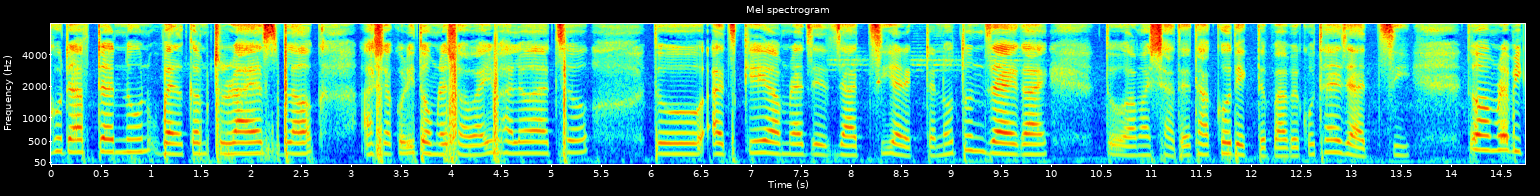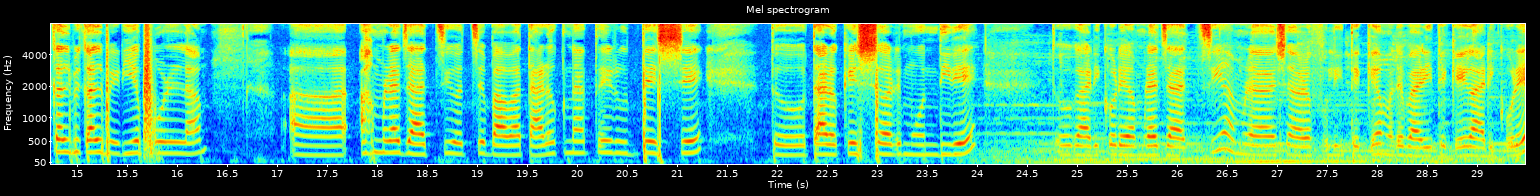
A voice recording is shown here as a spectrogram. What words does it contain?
Good afternoon welcome to Raya's blog আশা করি তোমরা সবাই ভালো আছো। তো আজকে আমরা যে যাচ্ছি আর একটা নতুন জায়গায়, তো আমার সাথে থাকো, দেখতে পাবে কোথায় যাচ্ছি। তো আমরা বিকাল বিকাল বেরিয়ে পড়লাম। আমরা যাচ্ছি হচ্ছে বাবা তারকনাথের উদ্দেশ্যে, তো তারকেশ্বর মন্দিরে। তো গাড়ি করে আমরা যাচ্ছি। আমরা সারাফুলি থেকে আমাদের বাড়ি থেকে গাড়ি করে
